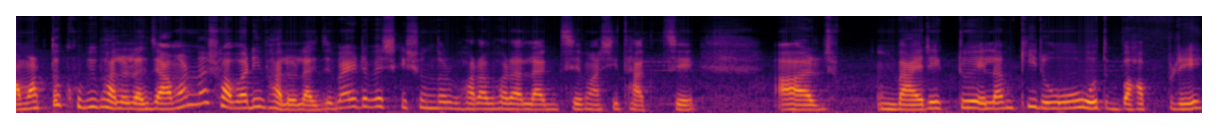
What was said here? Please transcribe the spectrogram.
আমার তো খুবই ভালো লাগছে। আমার না সবারই ভালো লাগছে। বাড়িটা বেশ কি সুন্দর ভরা ভরা লাগছে, মাসি থাকছে। আর বাইরে একটু এলাম কি রোদ বাপরে।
